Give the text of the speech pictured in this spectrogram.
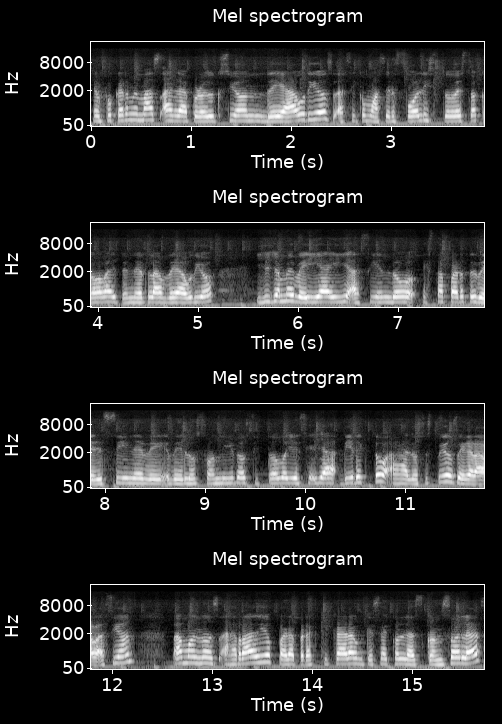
enfocarme más a la producción de audios, así como hacer folies y todo esto. Acababa de tener lab de audio y yo ya me veía ahí haciendo esta parte del cine, de, los sonidos y todo. Y decía ya directo a los estudios de grabación, vámonos a radio para practicar, aunque sea con las consolas.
